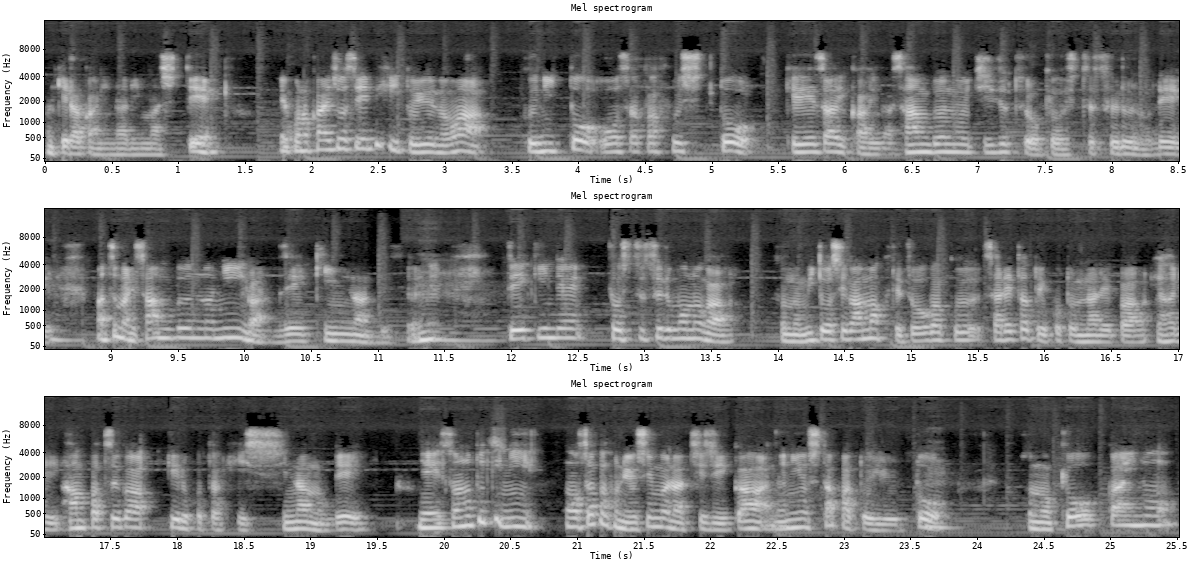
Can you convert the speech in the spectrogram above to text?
明らかになりまして、でこの会場整備費というのは、国と大阪府市と経済界が3分の1ずつを拠出するので、まあ、つまり3分の2が税金なんですよね。税金で拠出するものがその見通しが甘くて増額されたということになれば、やはり反発が起きることは必至なので、でその時に大阪府の吉村知事が何をしたかというと、うん。その協会の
